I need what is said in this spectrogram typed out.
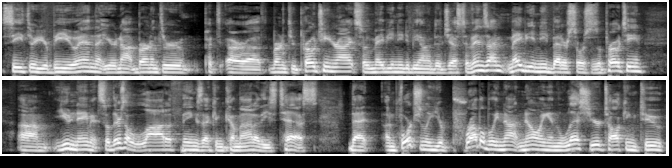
see through your BUN that you're not burning through or uh, burning through protein right. So maybe you need to be on a digestive enzyme. Maybe you need better sources of protein. Um, you name it. So there's a lot of things that can come out of these tests that unfortunately you're probably not knowing unless you're talking to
